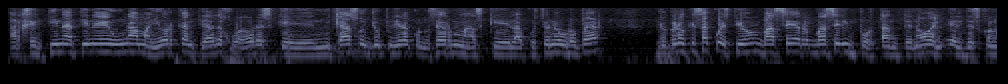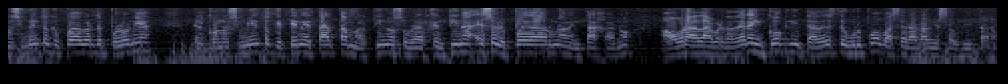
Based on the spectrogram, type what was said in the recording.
Argentina tiene una mayor cantidad de jugadores que en mi caso yo pudiera conocer más que la cuestión europea, yo creo que esa cuestión va a ser, va a ser importante, ¿no? El, el desconocimiento que puede haber de Polonia, el conocimiento que tiene Tarta Martino sobre Argentina, eso le puede dar una ventaja, ¿no? Ahora la verdadera incógnita de este grupo va a ser Arabia Saudita, ¿no?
